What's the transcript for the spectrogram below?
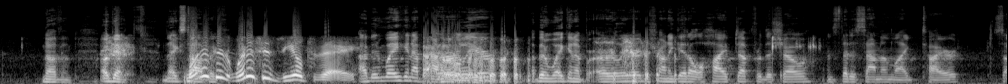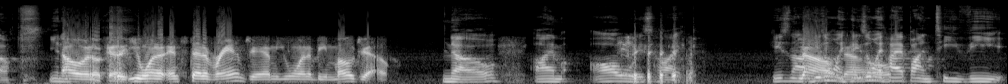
Nothing. Okay. Next What topic. is his What is his deal today? I've been waking up earlier. I've been waking up earlier trying to get all hyped up for the show instead of sounding like tired. So, you know. Oh, Okay. you want to instead of Ram Jam, you want to be Mojo. No, I'm always hype. He's not. No, he's only he's only hype on TV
